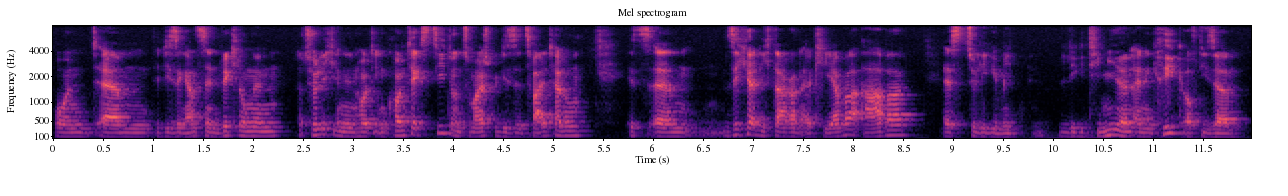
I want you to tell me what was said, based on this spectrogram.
und ähm, diese ganzen Entwicklungen natürlich in den heutigen Kontext zieht. Und zum Beispiel diese Zweiteilung ist ähm, sicherlich daran erklärbar, aber es zu legitimieren, einen Krieg auf dieser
